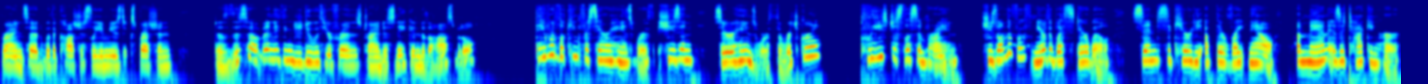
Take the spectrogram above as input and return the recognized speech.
Brian said with a cautiously amused expression. Does this have anything to do with your friends trying to sneak into the hospital? They were looking for Sarah Hainsworth. She's in. Sarah Hainsworth, the rich girl? Please just listen, Brian. She's on the roof near the west stairwell. Send security up there right now. A man is attacking her.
